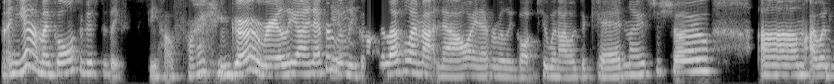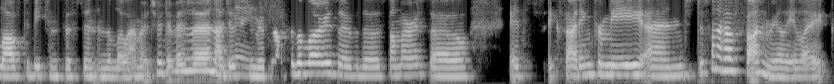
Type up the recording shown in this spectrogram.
And yeah, my goals are just to like see how far I can go. Really, I never yeah. really got the level I'm at now. I never really really got to when I was a kid and I used to show. Um, I would love to be consistent in the low amateur division. I just nice. moved up to the lows over the summer, so it's exciting for me and just want to have fun. Really, like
